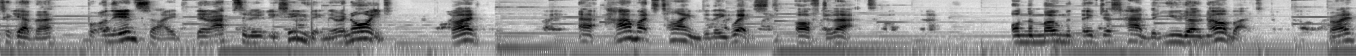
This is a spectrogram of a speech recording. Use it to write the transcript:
together, but on the inside, they're absolutely seething. They're annoyed, right? Uh, how much time do they waste after that on the moment they've just had that you don't know about, right?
